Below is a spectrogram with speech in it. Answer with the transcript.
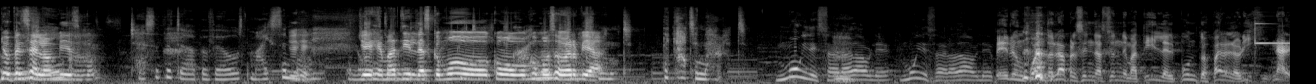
Yo pensé lo mismo. Yo dije- Matilda, es como- como- como soberbia. Punishment, The Cat in the Hat. Muy desagradable, muy desagradable. Pero en cuanto a la presentación de Matilda, el punto es para el original.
